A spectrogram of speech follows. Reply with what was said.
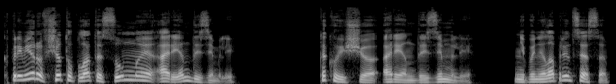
к примеру, в счет уплаты суммы аренды земли. Какой еще аренды земли? Не поняла принцесса.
